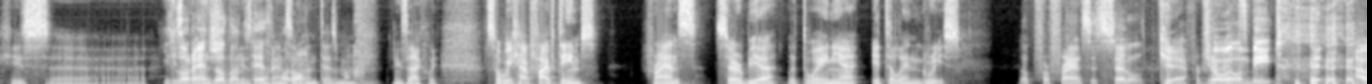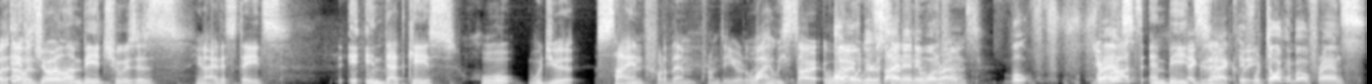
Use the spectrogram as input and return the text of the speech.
he's uh, He's Lorenzo He's Dantes Lorenzo Dantes Moron. exactly. So we have five teams: France, Serbia, Lithuania, Italy, and Greece. Look for France, it's settled. Yeah, for Joel France. Embiid. I was, I if was Joel Embiid chooses United States, in that case, who would you sign for them from the Euro? why we start. Why I wouldn't sign starting from anyone from France. well, f- f- You France. brought Embiid. so- Exactly. if we're talking about France,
